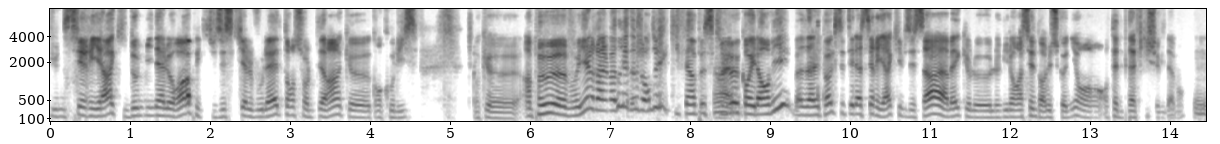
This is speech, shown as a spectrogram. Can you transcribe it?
d'une Serie A qui dominait l'Europe et qui faisait ce qu'elle voulait, tant sur le terrain qu'en coulisses. Donc, euh, un peu, euh, vous voyez le Real Madrid aujourd'hui qui fait un peu ce qu'il veut quand il a envie. Bah, à l'époque, c'était la Serie A qui faisait ça avec le, Milan AC de Berlusconi en, tête d'affiche, évidemment. Mm.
